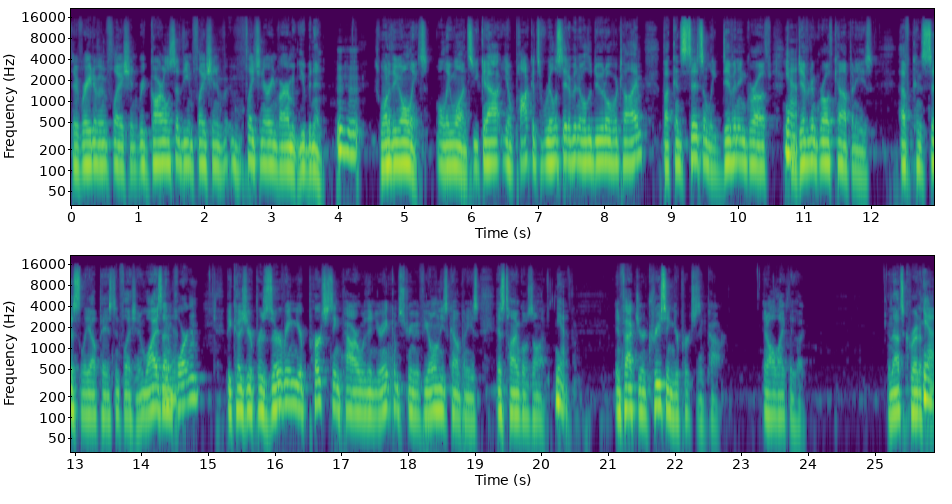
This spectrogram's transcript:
the rate of inflation, regardless of the inflation inflationary environment you've been in. Mm-hmm. It's one of the only only ones. You can out, you know, pockets of real estate have been able to do it over time, but consistently dividend growth Yeah. from dividend growth companies have consistently outpaced inflation. And why is that Yeah. important? Because you're preserving your purchasing power within your income stream if you own these companies as time goes on. Yeah. In fact, you're increasing your purchasing power in all likelihood. And that's critical. Yeah.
